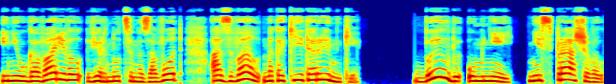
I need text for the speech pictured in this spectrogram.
и не уговаривал вернуться на завод, а звал на какие-то рынки. Был бы умней, «Не спрашивал»,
